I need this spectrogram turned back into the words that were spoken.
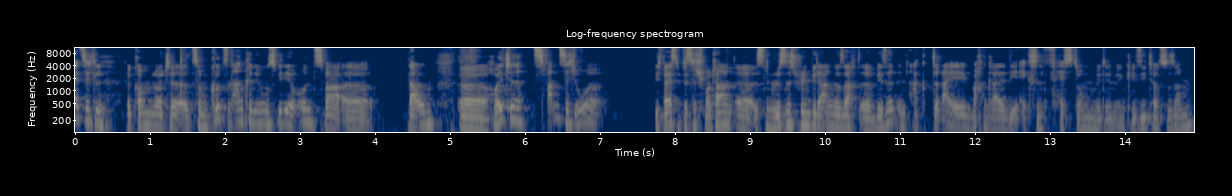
Herzlich willkommen, Leute, zum kurzen Ankündigungsvideo und zwar äh, da oben. Äh, heute 20 Uhr, ich weiß, ein bisschen spontan, äh, ist ein Risen-Stream wieder angesagt. Äh, wir sind in Akt 3, machen gerade die Echsenfestung mit dem Inquisitor zusammen.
